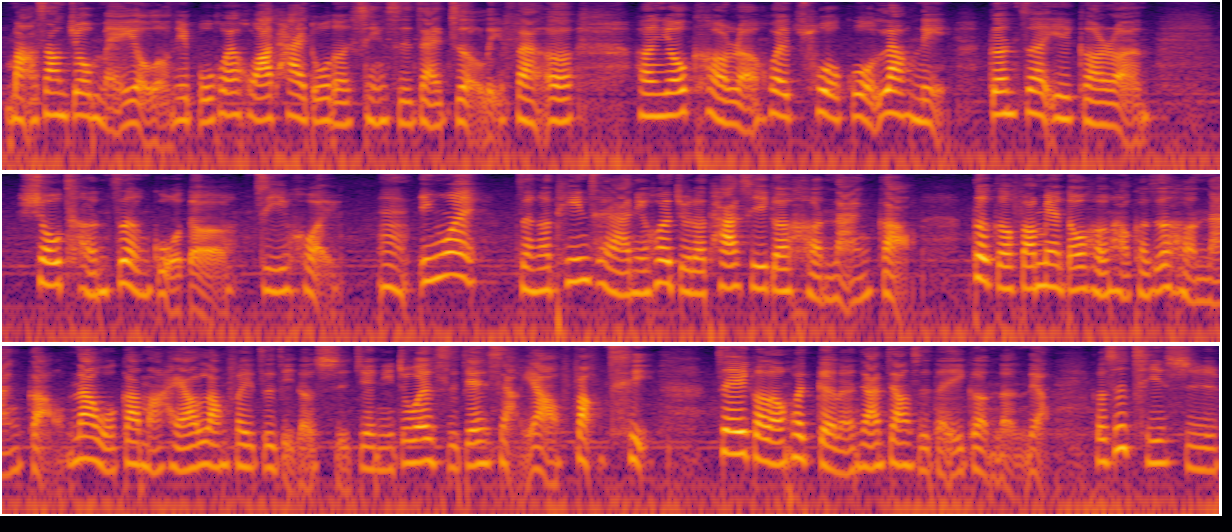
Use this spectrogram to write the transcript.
马上就没有了，你不会花太多的心思在这里，反而很有可能会错过让你跟这一个人修成正果的机会。嗯，因为整个听起来你会觉得他是一个很难搞，各个方面都很好，可是很难搞。那我干嘛还要浪费自己的时间？你就会直接想要放弃。这一个人会给人家这样子的一个能量，可是其实。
